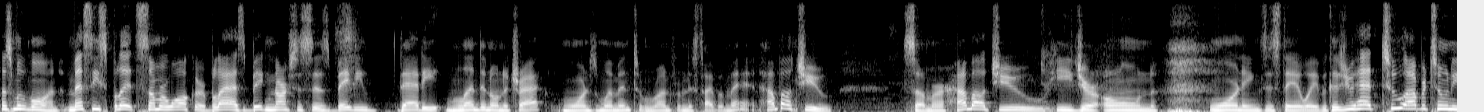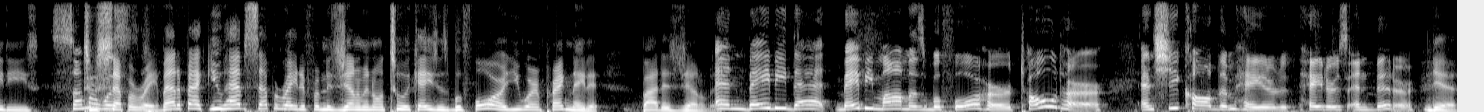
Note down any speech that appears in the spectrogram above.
Let's move on. Messy split. Summer Walker Blast, big narcissist baby daddy London on the track. Warns women to run from this type of man. How about you, Summer? How about you heed your own warnings and stay away because you had two opportunities Summer to was, separate. Matter of fact, you have separated from this gentleman on two occasions before you were impregnated by this gentleman. and baby dad, baby mamas before her told her, and she called them haters, haters and bitter. yeah.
